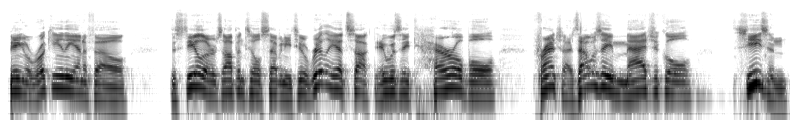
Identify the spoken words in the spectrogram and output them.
Being a rookie in the NFL, the Steelers up until 72 really had sucked. It was a terrible franchise. That was a magical season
